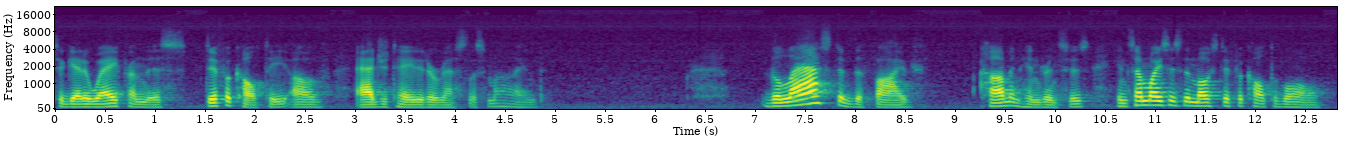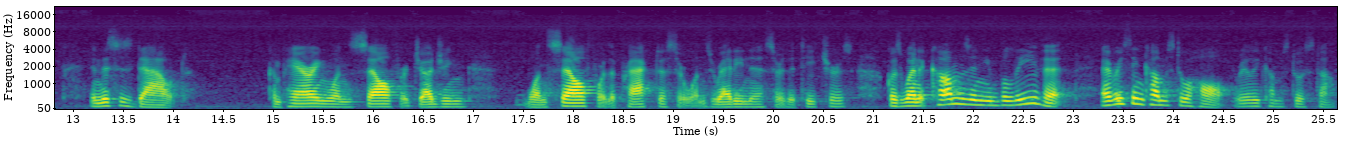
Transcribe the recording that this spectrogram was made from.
to get away from this difficulty of agitated or restless mind. The last of the five common hindrances, in some ways, is the most difficult of all, and this is doubt. Comparing oneself or judging oneself or the practice or one's readiness or the teachers. Because when it comes and you believe it, everything comes to a halt, really comes to a stop.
